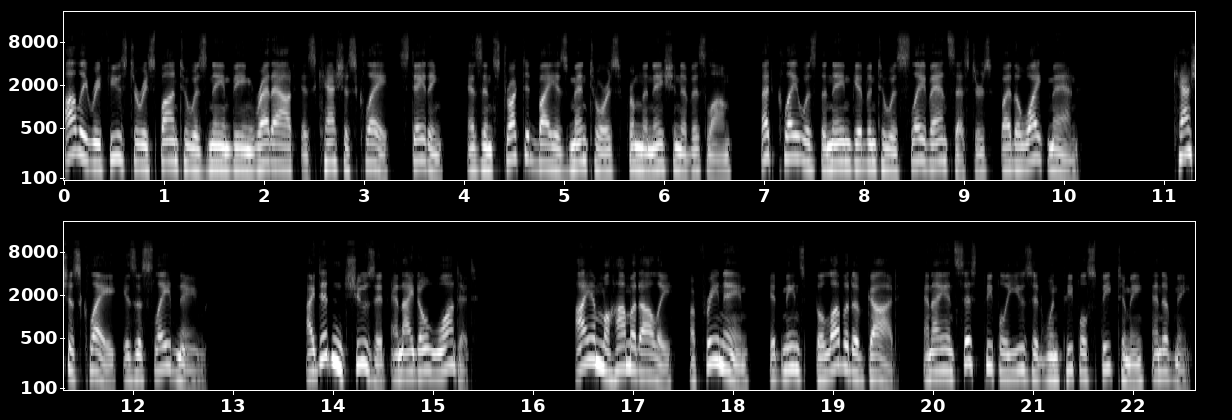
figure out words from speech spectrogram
Ali refused to respond to his name being read out as Cassius Clay, stating, as instructed by his mentors from the Nation of Islam, that Clay was the name given to his slave ancestors by the white man. Cassius Clay is a slave name. I didn't choose it and I don't want it. I am Muhammad Ali, a free name, it means beloved of God, and I insist people use it when people speak to me and of me.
